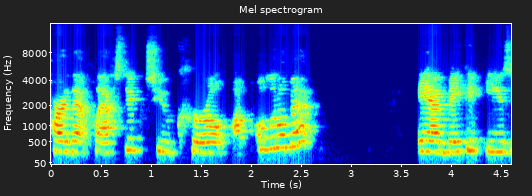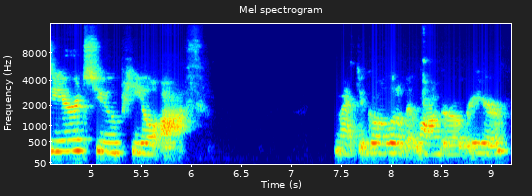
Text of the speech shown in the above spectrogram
part of that plastic to curl up a little bit and make it easier to peel off. Might have to go a little bit longer over here.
